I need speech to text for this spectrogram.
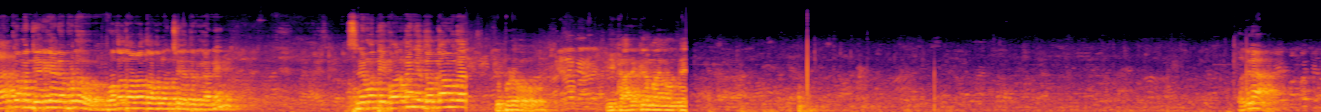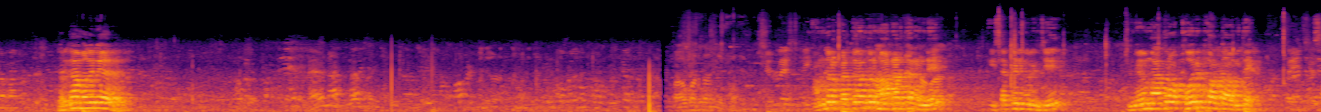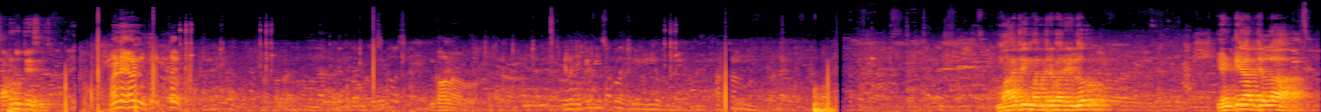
కార్యక్రమం జరిగేటప్పుడు ఒక తర్వాత ఒకరు వచ్చేద్దరు కానీ శ్రీమతి కొరమంగి దుర్గమ్మ గారు ఇప్పుడు ఈ కార్యక్రమాన్ని వదినా. దుర్గా వదిన గారు. అందరూ పెద్దలందరూ మాట్లాడతారండి. ఈ సబ్జెక్ట్ గురించి మేము మాత్రం కోరిక కోరుతాం అంతే. సభను ఉద్దేశించి. వీళ్ళ దగ్గర తీసుకోవచ్చు మాజీ మంత్రివర్యులు ఎన్టీఆర్ జిల్లా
